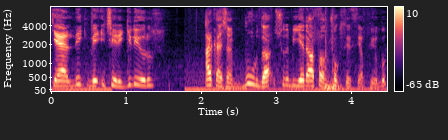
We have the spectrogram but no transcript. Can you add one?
geldik ve içeri giriyoruz. Arkadaşlar burada şunu bir yere atalım. Çok ses yapıyor bu.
